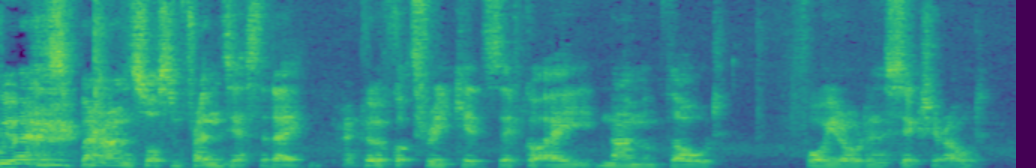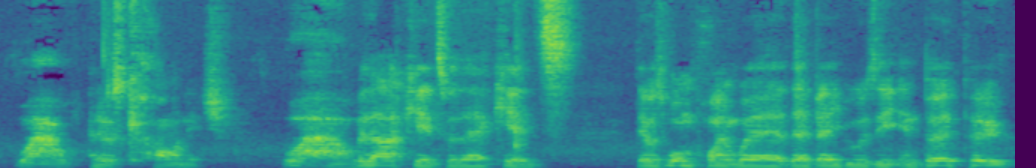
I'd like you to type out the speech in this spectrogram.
we went, and, went around and saw some friends yesterday who have got three kids. They've got a nine month old, four year old, and a six year old. Wow. And it was carnage. Wow. with our kids, with their kids, there was one point where their baby was eating bird poo,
